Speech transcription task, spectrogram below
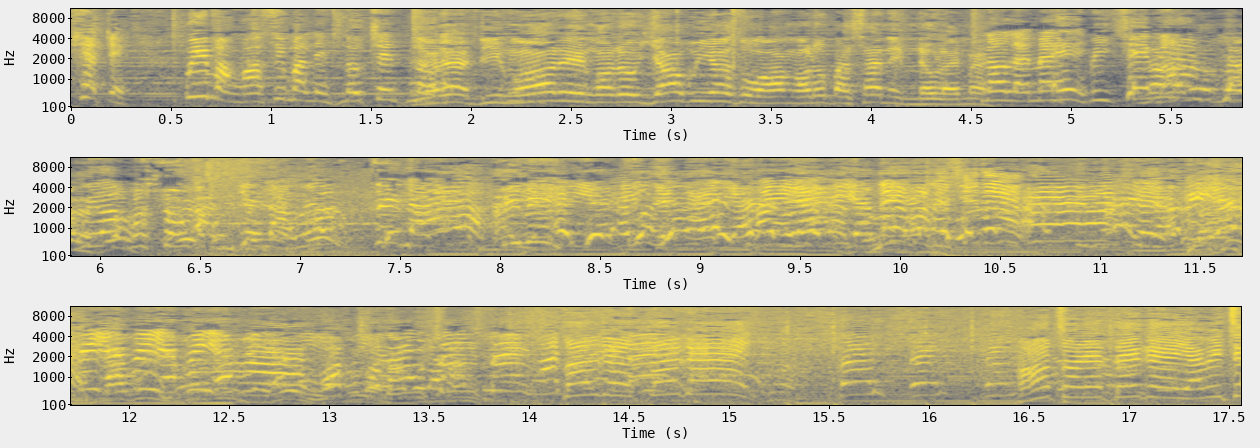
ဖြတ်တယ်ပြီးမှငါစိမနဲ့နှုတ်ချင်းငါလည်းဒီငါတွေငါတို့ရောက်ပြီးရဆိုတာငါတို့ပတ်ဆက်နေနှုတ်လိုက်မယ်နောက်လိုက်မယ်ပြီးဆေးမလို့ရပြီလားမဆော့ခံကြလာပဲစိတ်လာပြီပြီဟဲ့ဟဲ့ဟဲ့ဟဲ့ဟဲ့ဟဲ့နေပါနဲ့စိတ်လာပြီပြီပြီပြီပြီပြီဝါချတာချတာတိုင်ကေတိုင်ကေဟာ ချော်ရဲတိုင်ကေရပြီကျ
